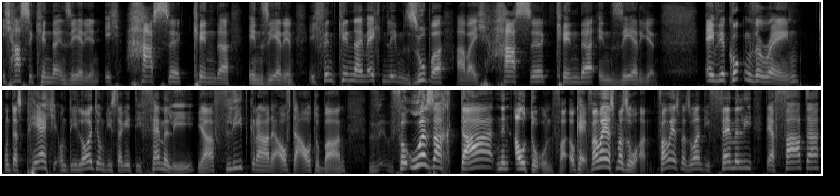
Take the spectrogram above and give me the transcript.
ich hasse Kinder in Serien. Ich hasse Kinder in Serien. Ich finde Kinder im echten Leben super, aber ich hasse Kinder in Serien. Ey, wir gucken The Rain und das Pärchen und die Leute, um die es da geht, die Family, ja, flieht gerade auf der Autobahn, verursacht da einen Autounfall. Okay, fangen wir erstmal so an. Fangen wir erstmal so an. Die Family, der Vater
